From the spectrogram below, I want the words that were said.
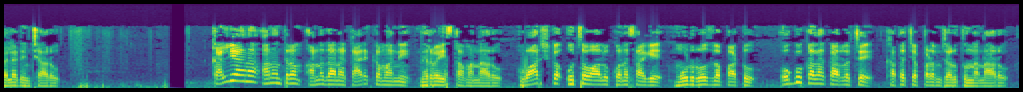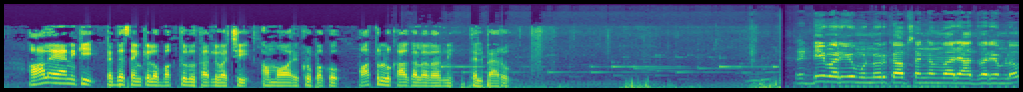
వెల్లడించారు. కళ్యాణ అనంతరం అన్నదాన కార్యక్రమాన్ని నిర్వహిస్తామన్నారు. వార్షిక ఉత్సవాలు కొనసాగే మూడు రోజుల పాటు ఒగ్గు కళాకారులచే కథ చెప్పడం జరుగుతుందన్నారు. ఆలయానికి పెద్ద సంఖ్యలో భక్తులు తరలివచ్చి అమ్మవారి కృపకు పాత్రలు కాగలరని తెలిపారు. రెడ్డి మరియు మున్నూరు కాపు సంఘం వారి ఆధ్వర్యంలో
